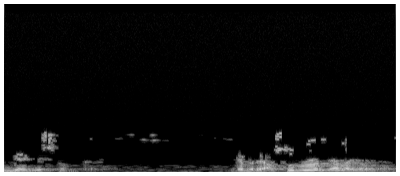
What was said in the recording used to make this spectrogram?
ఎంజాయ్ చేస్తూ ఉంటారు అంటే మరి అసురులు అంటే అలాగే ఉంటాయి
